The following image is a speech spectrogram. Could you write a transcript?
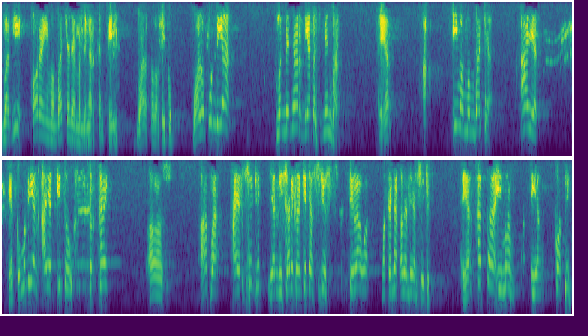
bagi orang yang membaca dan mendengarkan ini. Barakallahu fikum. Walaupun dia mendengar di atas mimbar. Ya. Imam membaca ayat. Ya, kemudian ayat itu terkait uh, apa? Ayat sujud yang disyariatkan kita sujud tilawah, maka kalau dia sujud. Ya, atau imam yang khotib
